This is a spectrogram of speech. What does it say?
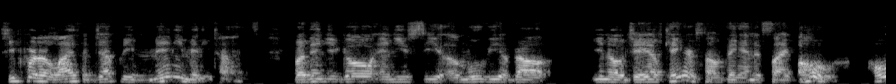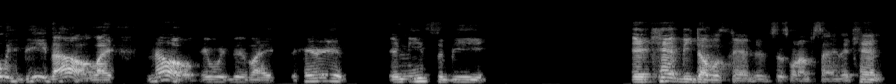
She put her life in jeopardy many, many times. But then you go and you see a movie about you know, JFK or something, and it's like, oh, holy be thou. Like, no, it would be like Harriet. It needs to be. It can't be double standards, is what I'm saying. It can't.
